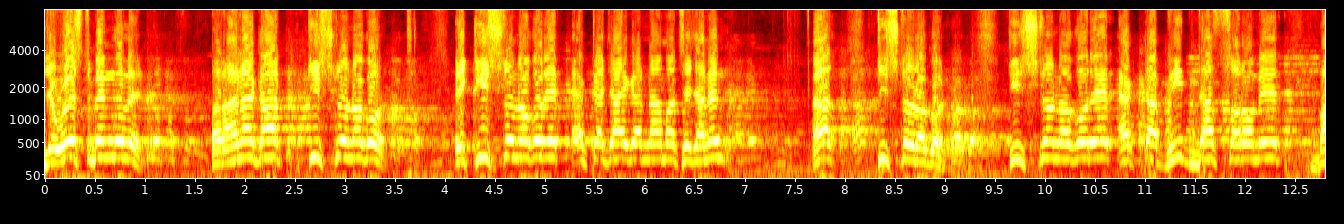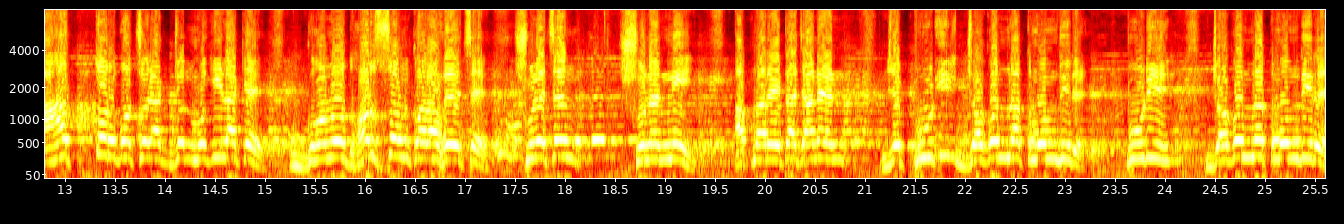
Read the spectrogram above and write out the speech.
যে ওয়েস্ট বেঙ্গলের রানাঘাট কৃষ্ণনগর। এই কৃষ্ণনগরের একটা জায়গার নাম আছে জানেন? হ্যাঁ? কৃষ্ণনগর। কৃষ্ণনগরের একটা বৃদ্ধাশ্রমের বাহাত্তর বছর একজন মহিলাকে গণধর্ষণ করা হয়েছে। শুনেছেন? শুনেননি? আপনারা এটা জানেন যে পুরীর জগন্নাথ মন্দিরে, পুরীর জগন্নাথ মন্দিরে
